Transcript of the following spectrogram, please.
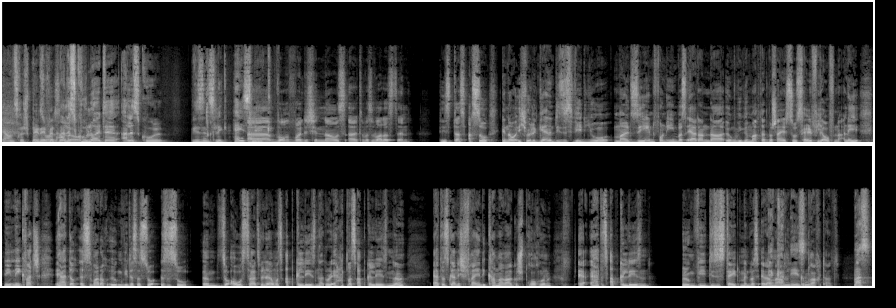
Ja, unsere Nee, Sponsoren. nee, Fenster alles cool, Leute. Alles cool. Wir sind Slick. Hey, Slick. Äh, worauf wollte ich hinaus, Alter? Was war das denn? Dies, das. Ach so, genau. Ich würde gerne dieses Video mal sehen von ihm, was er dann da irgendwie gemacht hat. Wahrscheinlich so selfie aufnahmen. Nee, nee, nee, Quatsch. Er hat doch, es war doch irgendwie, dass es so, es so, ähm, so aussah, als wenn er irgendwas abgelesen hat. Oder er hat was abgelesen, ne? Er hat das gar nicht frei in die Kamera gesprochen. Er, er hat es abgelesen. Irgendwie, dieses Statement, was er Er danach lesen? gebracht hat. Was?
